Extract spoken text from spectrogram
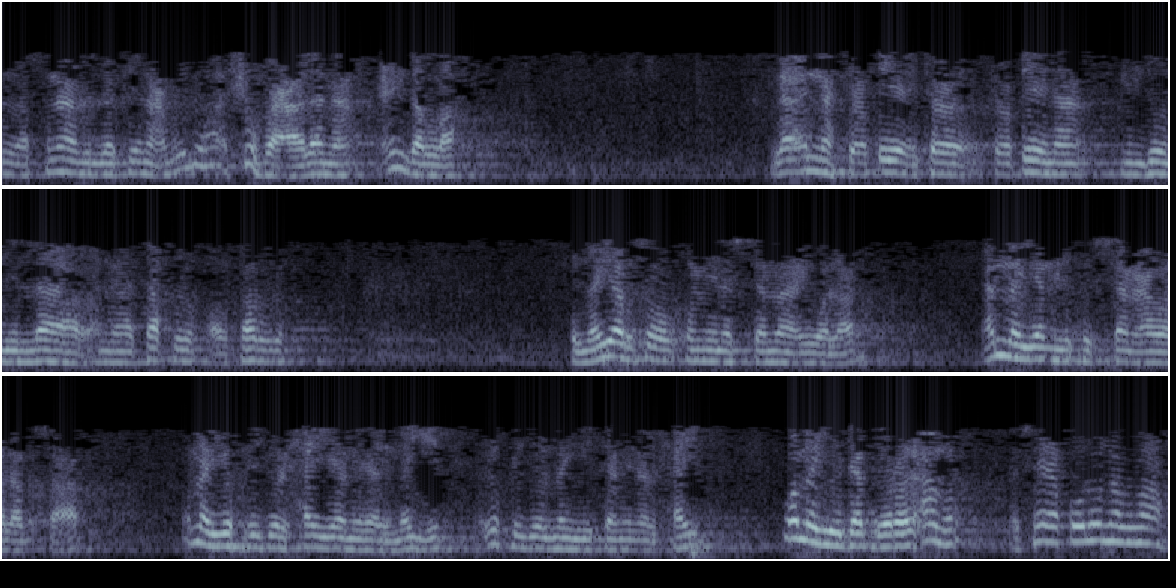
الأصنام التي نعبدها شفع لنا عند الله. لا أنها تعطي تعطينا من دون الله وأنها تخلق أو ترزق. من يرزقكم من السماء والأرض أمن يملك السمع والأبصار ومن يخرج الحي من الميت ويخرج الميت من الحي ومن يدبر الأمر فسيقولون الله.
